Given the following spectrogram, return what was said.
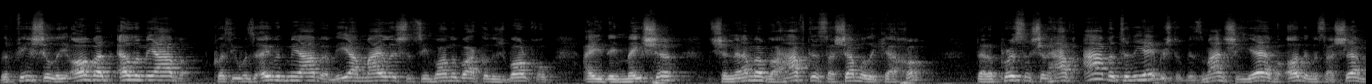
lefishali ovad elam mi'ava, because he was Ovid mi'ava, v'hi milas shetzivanu ba'Kadosh Baruch Hu, ayidei Meisha, shenemar v'haftes Hashem ulikecha, that a person should have ava to the Eibishter. Bizman sheyev odem es Hashem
